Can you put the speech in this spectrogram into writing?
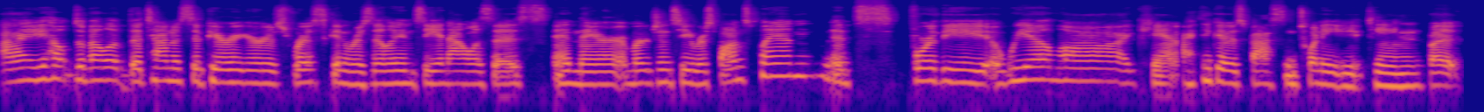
I helped develop the town of Superior's risk and resiliency analysis and their emergency response plan. It's for the WEA law. I can't, I think it was passed in 2018, but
